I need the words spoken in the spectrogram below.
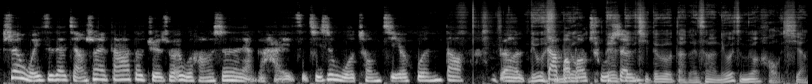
虽然我一直在讲，虽然大家都觉得说，哎、欸，我好像生了两个孩子，其实我从结婚到呃大宝宝出生，对不起，对不起，我打个岔，你为什么用好像？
